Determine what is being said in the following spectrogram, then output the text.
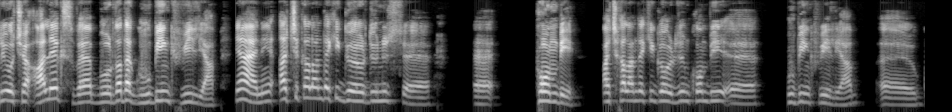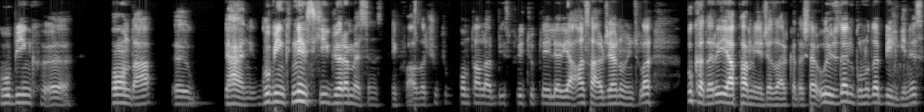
Liuche Alex ve burada da Gubing William. Yani açık alandaki gördüğünüz e, e, kombi. Açık alandaki gördüğüm kombi e, Gubing William, e, Gubing e, Honda, e, yani Gubing Nevski'yi göremezsiniz pek fazla. Çünkü bu komutanlar biz free to play'ler ya az harcayan oyuncular bu kadarı yapamayacağız arkadaşlar. O yüzden bunu da bilginiz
